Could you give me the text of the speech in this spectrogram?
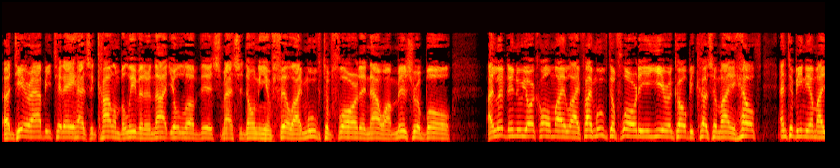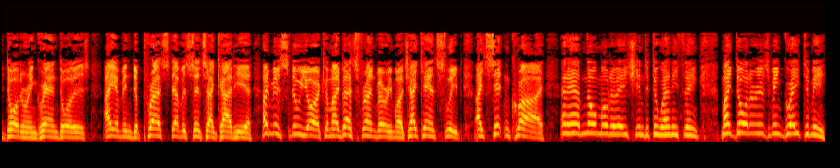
Uh, Dear Abby today has a column. Believe it or not, you'll love this. Macedonian Phil. I moved to Florida. Now I'm miserable. I lived in New York all my life. I moved to Florida a year ago because of my health and to be near my daughter and granddaughters. I have been depressed ever since I got here. I miss New York and my best friend very much. I can't sleep. I sit and cry and I have no motivation to do anything. My daughter has been great to me,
